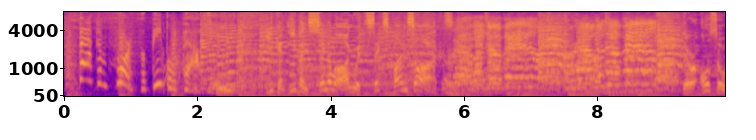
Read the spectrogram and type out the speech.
Back and forth the people pass. You can even sing along with six fun songs. There are also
